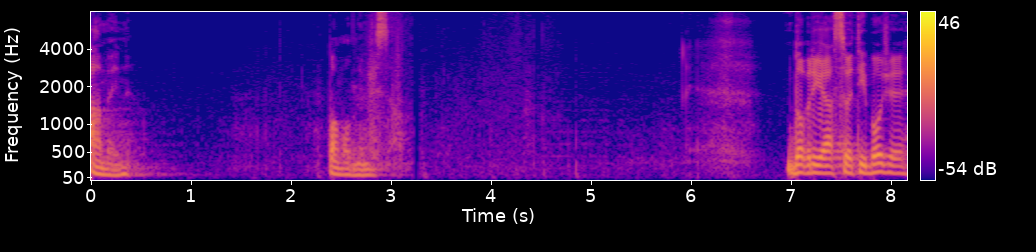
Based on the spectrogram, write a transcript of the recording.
Amen. Pomodlíme sa. Dobrý a svetý Bože,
